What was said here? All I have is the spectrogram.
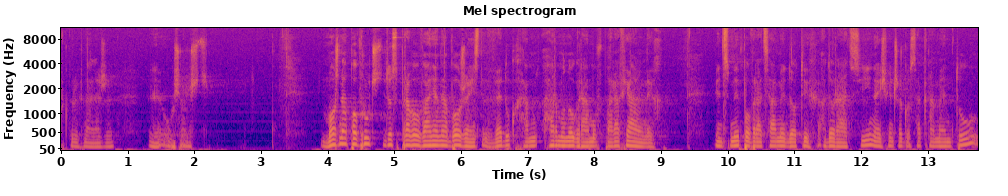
w których należy y, usiąść. Można powrócić do sprawowania nabożeństw według harmonogramów parafialnych. Więc my powracamy do tych adoracji Najświętszego Sakramentu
